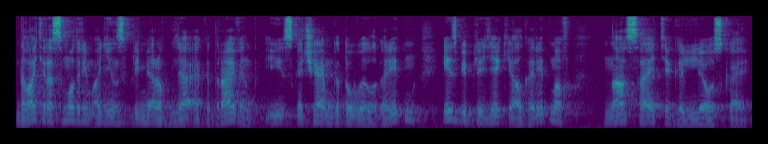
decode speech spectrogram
Давайте рассмотрим один из примеров для EcoDriving и скачаем готовый алгоритм из библиотеки алгоритмов на сайте Galileo Sky.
